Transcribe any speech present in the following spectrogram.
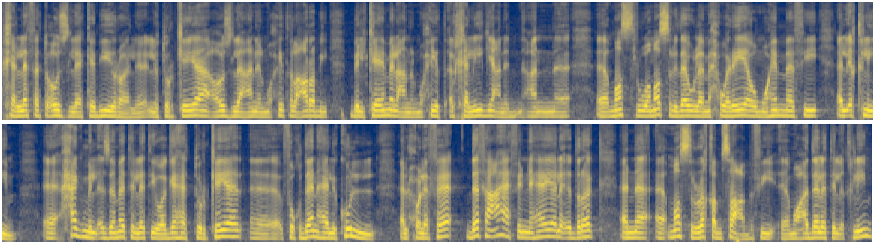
خلفت عزلة كبيرة لتركيا عزلة عن المحيط العربي بالكامل عن المحيط الخليجي عن عن مصر. ومصر دولة محورية ومهمة في الإقليم. حجم الأزمات التي واجهت تركيا فقدانها لكل الحلفاء. دفعها في النهاية لإدراك أن مصر رقم صعب في معادلة الإقليم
